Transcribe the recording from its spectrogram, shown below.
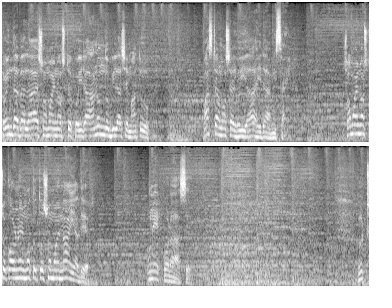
সন্ধ্যাবেলায় সময় নষ্ট কইরা আনন্দ বিলাসে মাতুক। মাস্টার মশাই হইয়া এটা আমি চাই। সময় নষ্ট করণের মতো তো সময় নাই আদের। অনেক পড়া আছে। গুড।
